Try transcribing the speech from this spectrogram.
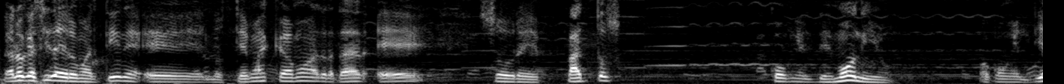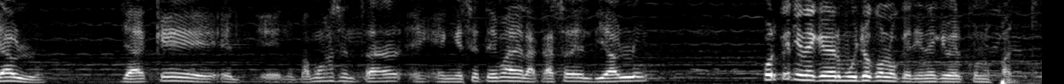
Claro que sí, Dairo Martínez. eh, los temas que vamos a tratar es sobre pactos con el demonio o con el diablo, ya que el- eh, nos vamos a centrar en, en ese tema de la casa del diablo, porque tiene que ver mucho con lo que tiene que ver con los pactos.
